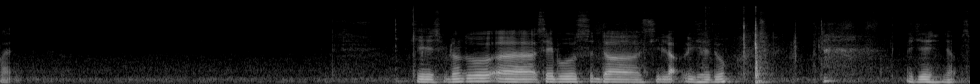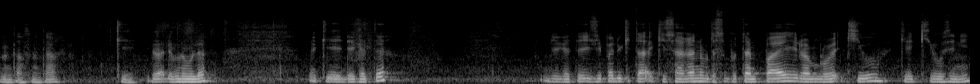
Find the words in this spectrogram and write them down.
4 Okay, sebelum tu uh, saya baru sedar silap lagi satu. Okay, jap sebentar sebentar. Okay, kita ada mula-mula. Okay, dia kata dia kata isi padu kita kisaran daripada sebutan pi dalam logarit q, okay, q sini.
